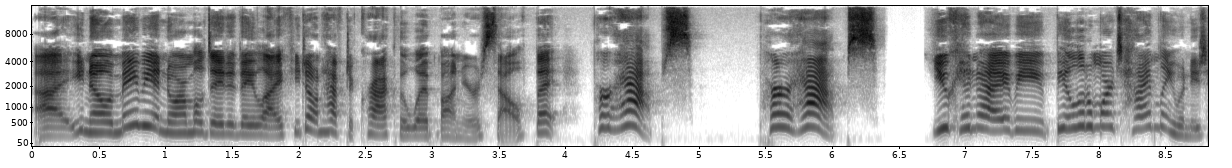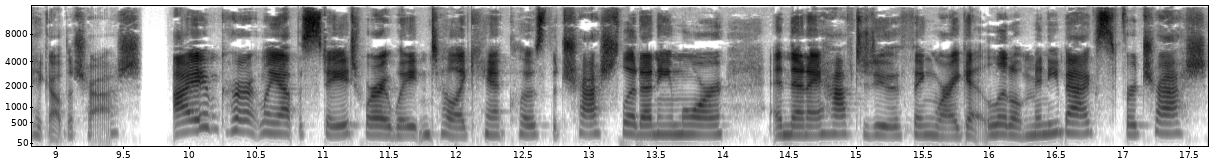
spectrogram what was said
Uh, you know, maybe a normal day to day life, you don't have to crack the whip on yourself, but perhaps, perhaps you can maybe be a little more timely when you take out the trash. I am currently at the stage where I wait until I can't close the trash lid anymore, and then I have to do the thing where I get little mini bags for trash,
